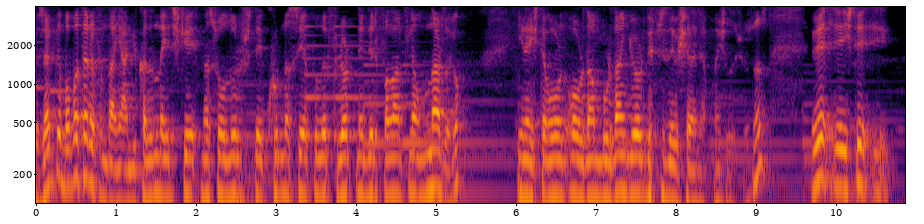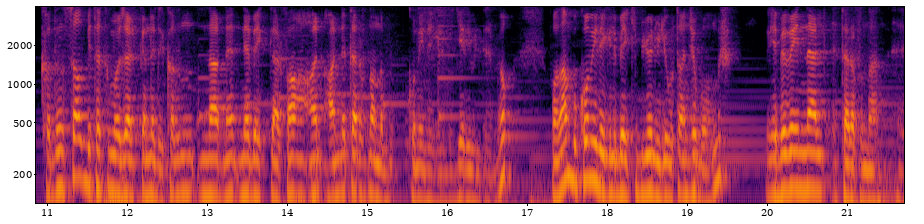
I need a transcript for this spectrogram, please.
özellikle baba tarafından yani bir kadınla ilişki nasıl olur, işte kur nasıl yapılır, flört nedir falan filan bunlar da yok. Yine işte or- oradan buradan gördüğünüzde bir şeyler yapmaya çalışıyorsunuz. Ve e, işte e, kadınsal bir takım özellikler nedir? Kadınlar ne, ne bekler falan. Anne tarafından da bu konuyla ilgili bir geri bildirim yok falan. Bu konuyla ilgili belki bir yönüyle utancı olmuş. Ebeveynler tarafından e,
